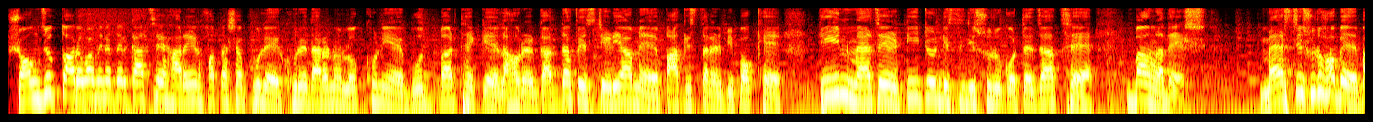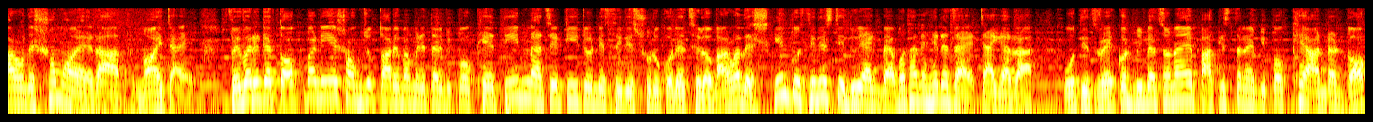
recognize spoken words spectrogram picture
সংযুক্ত আরব আমিরাতের কাছে হারের হতাশা ভুলে ঘুরে দাঁড়ানোর লক্ষ্য নিয়ে বুধবার থেকে লাহোরের গাদ্দাফি স্টেডিয়ামে পাকিস্তানের বিপক্ষে তিন ম্যাচের টি টোয়েন্টি সিরিজ শুরু করতে যাচ্ছে বাংলাদেশ। ম্যাচটি শুরু হবে বাংলাদেশ সময় রাত নয়টায়। ফেভারিটের তকমা নিয়ে সংযুক্ত আরব আমিরাতের বিপক্ষে তিন ম্যাচে টি টোয়েন্টি সিরিজ শুরু করেছিল বাংলাদেশ, কিন্তু সিরিজটি দুই এক ব্যবধানে হেরে যায় টাইগাররা। অতীত রেকর্ড বিবেচনায় পাকিস্তানের বিপক্ষে আন্ডার ডগ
